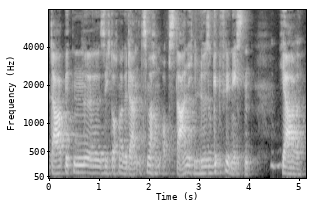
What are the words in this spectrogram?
da bitten, äh, sich doch mal Gedanken zu machen, ob es da nicht eine Lösung gibt für die nächsten Jahre.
